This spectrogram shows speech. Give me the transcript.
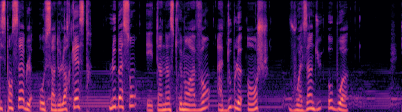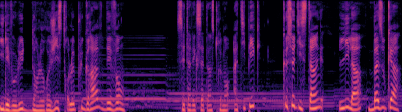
Indispensable au sein de l'orchestre, le basson est un instrument à vent à double hanche, voisin du hautbois. Il évolue dans le registre le plus grave des vents. C'est avec cet instrument atypique que se distingue Lila Bazooka.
